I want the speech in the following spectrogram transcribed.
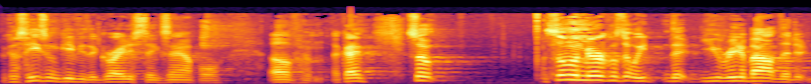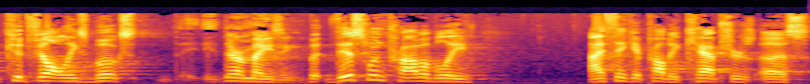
Because He's going to give you the greatest example of Him. Okay? So, some of the miracles that we, that you read about that it could fill all these books, they're amazing. But this one probably, I think it probably captures us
